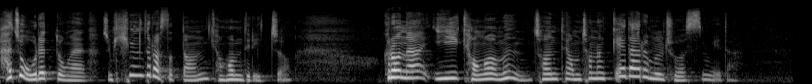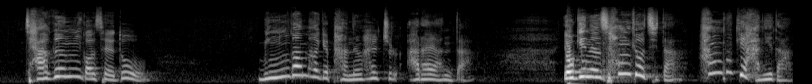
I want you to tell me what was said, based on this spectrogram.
아주 오랫동안 좀 힘들었었던 경험들이 있죠. 그러나 이 경험은 저한테 엄청난 깨달음을 주었습니다. 작은 것에도 민감하게 반응할 줄 알아야 한다. 여기는 성교지다. 한국이 아니다.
